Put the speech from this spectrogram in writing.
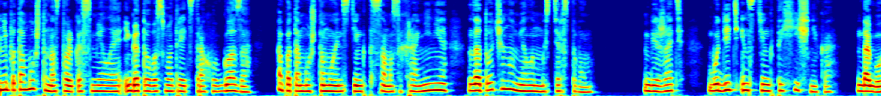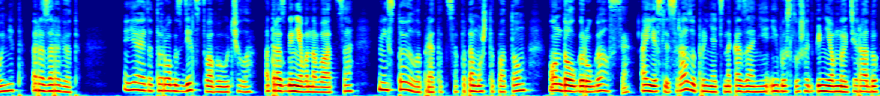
не потому, что настолько смелая и готова смотреть страху в глаза, а потому что мой инстинкт самосохранения заточен умелым мастерством. Бежать, будить инстинкты хищника. Догонит, разорвет. Я этот урок с детства выучила. От разгневанного отца не стоило прятаться, потому что потом он долго ругался, а если сразу принять наказание и выслушать гневную тираду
